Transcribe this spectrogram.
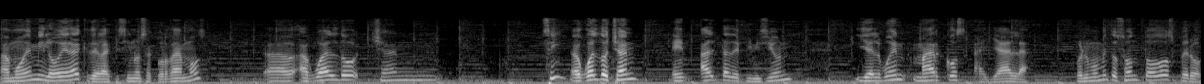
A Moemi Loera, que de la que sí nos acordamos. a Waldo Chan. Sí, a Waldo Chan en alta definición. Y al buen Marcos Ayala. Por el momento son todos, pero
